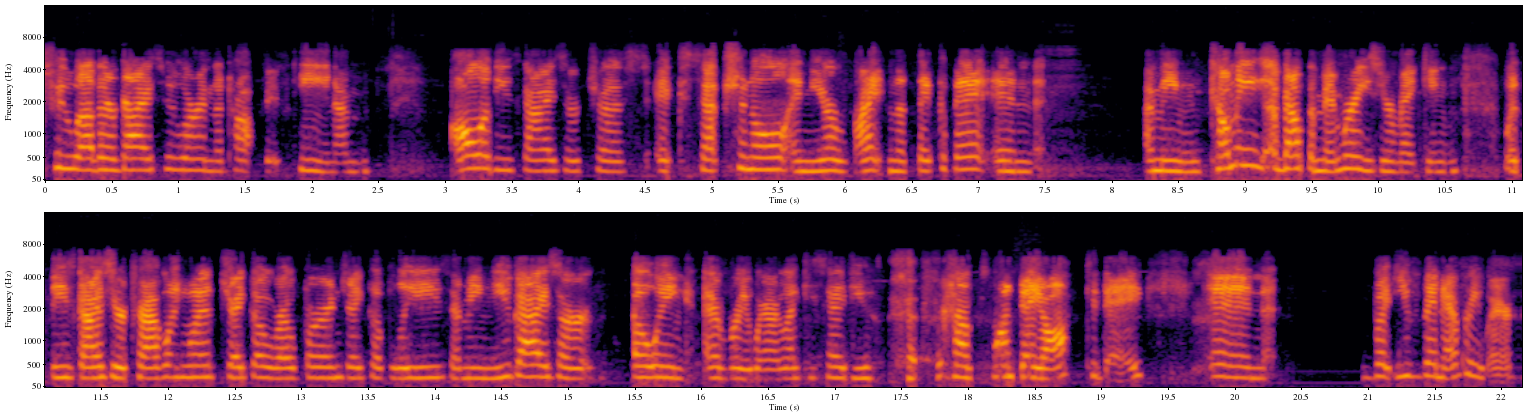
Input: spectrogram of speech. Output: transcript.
two other guys who are in the top 15. I'm all of these guys are just exceptional, and you're right in the thick of it. And I mean, tell me about the memories you're making with these guys you're traveling with, Jaco Roper and Jacob Lees. I mean, you guys are going everywhere. Like you said, you have one day off today, and but you've been everywhere.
